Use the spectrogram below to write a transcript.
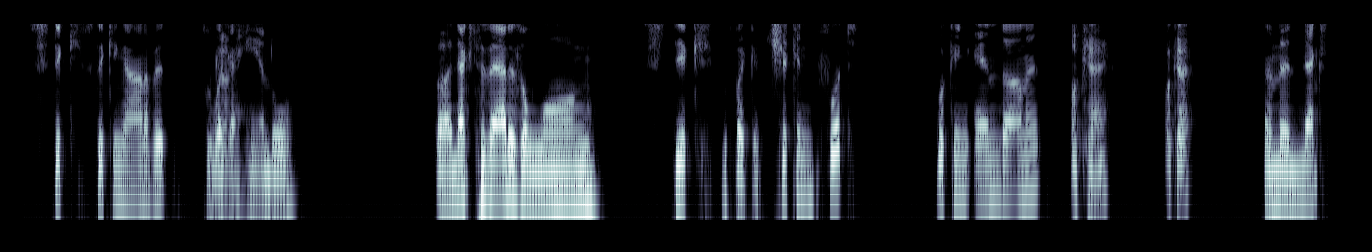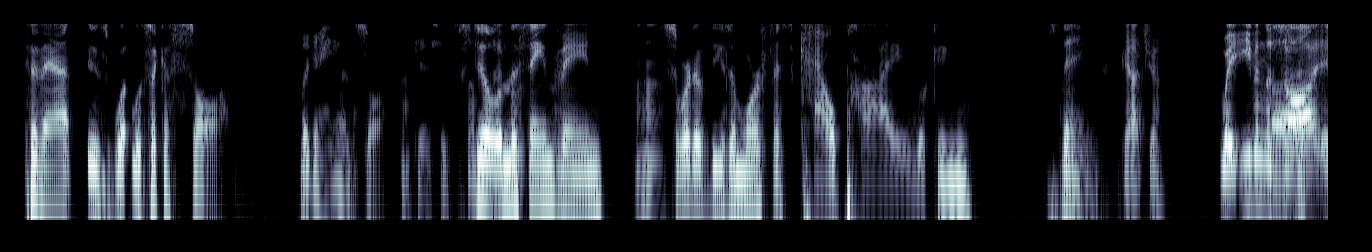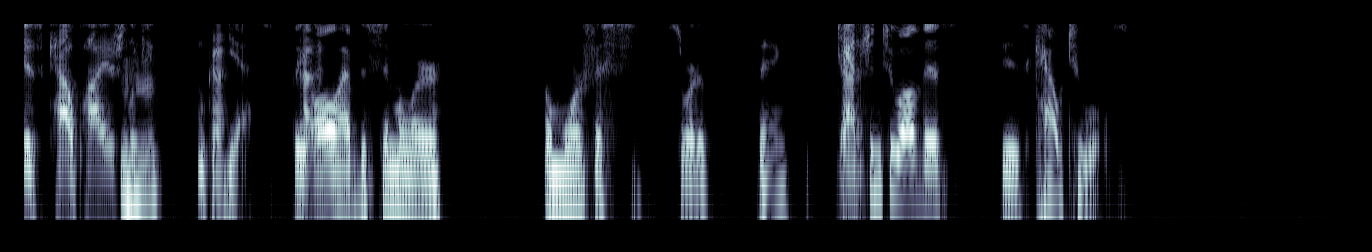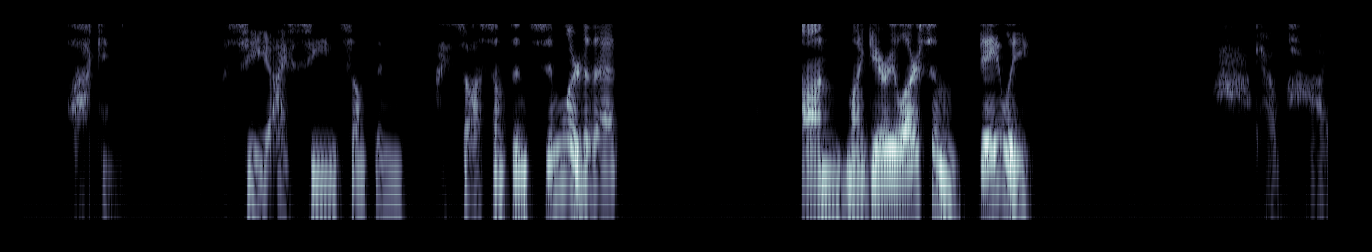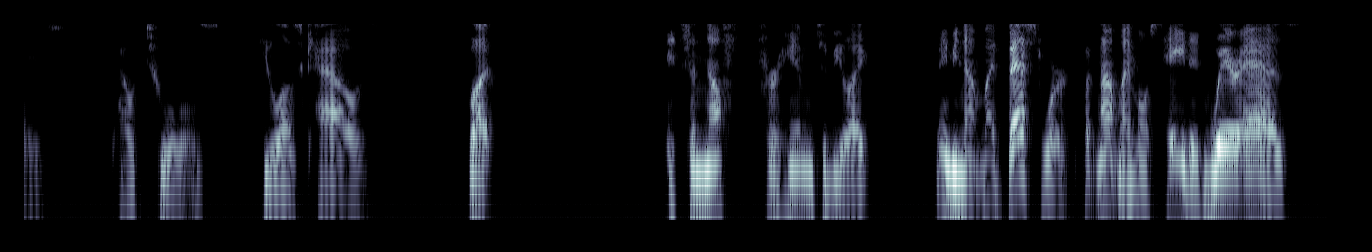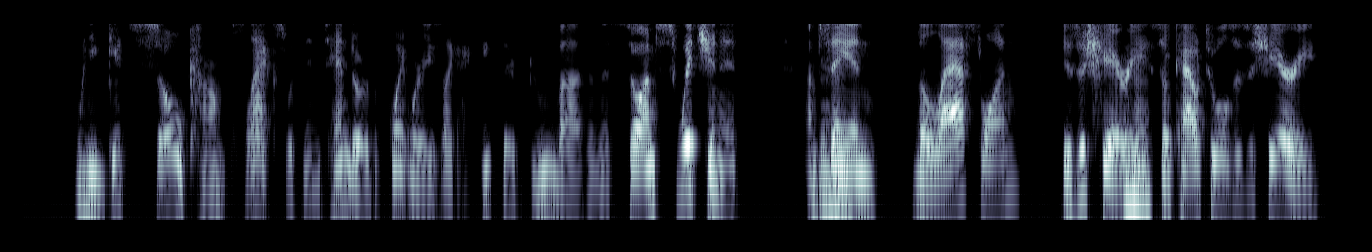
stick sticking out of it, so like a handle. Uh, next to that is a long stick with like a chicken foot looking end on it. Okay. Okay. And then next to that is what looks like a saw, like a hand saw. Okay. So it's Still in the same vein, Uh-huh. sort of these amorphous cow pie looking things. Gotcha. Wait, even the Uh, saw is cow pie-ish Mhm. looking. Okay. Yes. They Got it. all have the similar amorphous sort of thing. Got it. Caption to all this is cow tools. Fucking. See, I've seen something. I saw something similar to that. on my Gary Larson daily. Cow pies, cow tools. He loves cows. But it's enough for him to be like, maybe not my best work, but not my most hated. Whereas when he gets so complex with Nintendo to the point where he's like, I think they're Goombas in this. So I'm switching it. I'm Mhm. saying the last one is a Sherry. Mhm. So Cow Tools is a Sherry.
